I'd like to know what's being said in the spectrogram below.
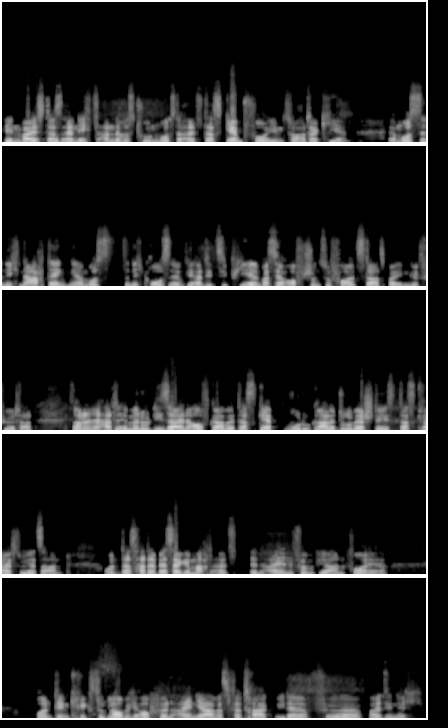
Hinweis, dass er nichts anderes tun musste, als das Gap vor ihm zu attackieren. Er musste nicht nachdenken, er musste nicht groß irgendwie antizipieren, was ja oft schon zu Fallstarts bei ihm geführt hat, sondern er hatte immer nur diese eine Aufgabe, das Gap, wo du gerade drüber stehst, das greifst du jetzt an. Und das hat er besser gemacht als in allen fünf Jahren vorher. Und den kriegst du, glaube ich, auch für einen Einjahresvertrag wieder für, weiß ich nicht,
